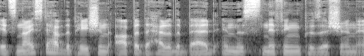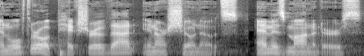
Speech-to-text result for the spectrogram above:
It's nice to have the patient up at the head of the bed in the sniffing position, and we'll throw a picture of that in our show notes. M is monitors.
